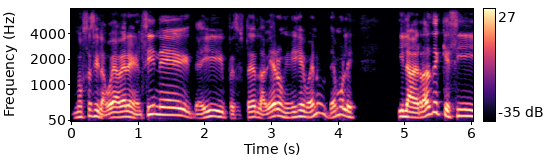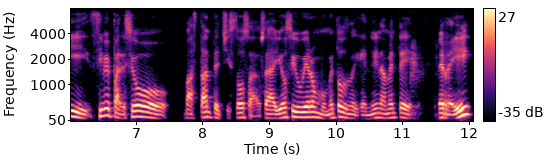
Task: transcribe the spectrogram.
no sé si la voy a ver en el cine. De ahí, pues ustedes la vieron y dije, bueno, démosle. Y la verdad es de que sí, sí me pareció bastante chistosa. O sea, yo sí hubieron momentos donde genuinamente me reí,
